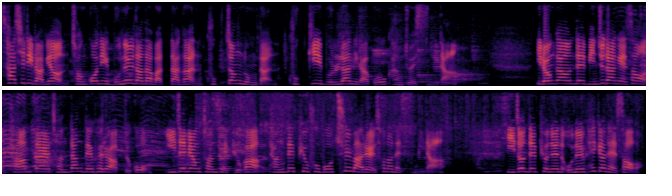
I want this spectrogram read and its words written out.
사실이라면 정권이 문을 닫아 마땅한 국정농단, 국기문란이라고 강조했습니다. 이런 가운데 민주당에선 다음 달 전당대회를 앞두고 이재명 전 대표가 당대표 후보 출마를 선언했습니다. 이 전 대표는 오늘 회견에서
